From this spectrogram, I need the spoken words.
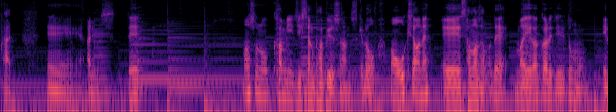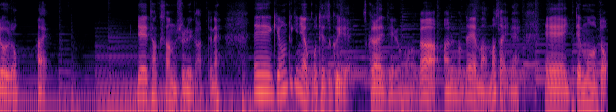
はい、えーあります。で、まあ、その紙、実際のパピルスなんですけど、まあ、大きさはね、えー、様々で、まあ、描かれているともいろいろ、はい。で、たくさんの種類があってね、えー基本的にはこう手作りで作られているものがあるので、まあ、まさにね、えー一点物と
